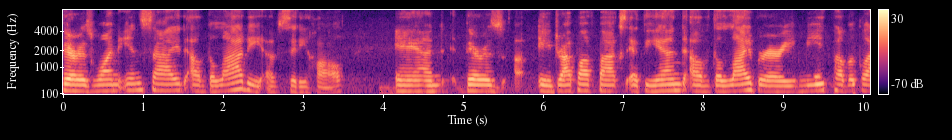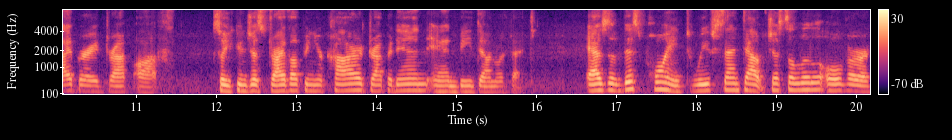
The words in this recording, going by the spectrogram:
There is one inside of the lobby of City Hall. And there is a- drop off box at the end of the library, Mead Public Library drop off. So you can just drive up in your car, drop it in, and be done with it. As of this point, we've sent out just a little over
